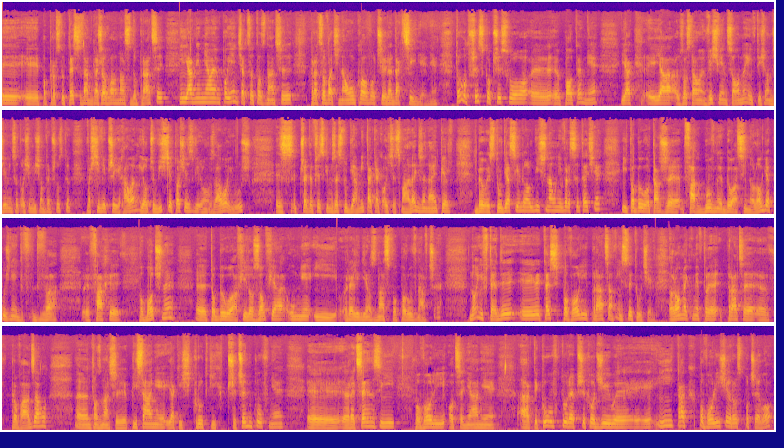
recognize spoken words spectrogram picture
y, po prostu też zaangażował nas do pracy i ja nie miałem pojęcia, co to znaczy pracować naukowo czy redakcyjnie. Nie? To wszystko przyszło y, potem, nie? jak ja zostałem wyświęcony i w 1986 właściwie przyjechałem i oczywiście to się związało już z, przede wszystkim ze studiami, tak jak ojciec Malek, że najpierw były studia sinologiczne na uniwersytecie i to było tak, że fach główny była sinologia, później dwa fachy poboczne, e, to była filozofia u mnie i religioznawstwo porównawcze. No i wtedy y, też powoli praca w instytucie. Romek mnie w tę pracę e, wprowadzał, e, to znaczy pisanie jakichś krótkich przyczynków, nie? E, recenzji, powoli ocenianie artykułów, które przychodziły i tak powoli się rozpoczęło.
